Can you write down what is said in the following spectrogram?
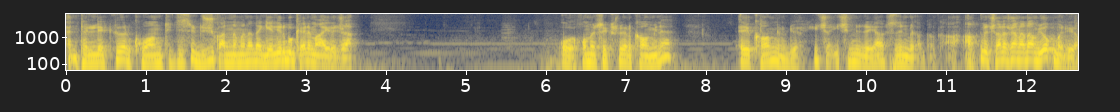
Entelektüel kuantitesi düşük anlamına da gelir bu kelime ayrıca. O homoseksüel kavmine ey kavmim diyor. Hiç içinizde ya sizin aklı çalışan adam yok mu diyor.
